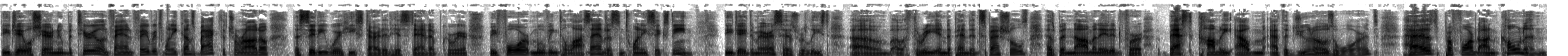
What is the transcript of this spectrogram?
DJ will share new material and fan favorites when he comes back to Toronto, the city where he started his stand up career before moving to Los Angeles in 2016. DJ Demers has released um, uh, three independent specials, has been nominated for Best Comedy Album at the Junos Awards, has performed on Conan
